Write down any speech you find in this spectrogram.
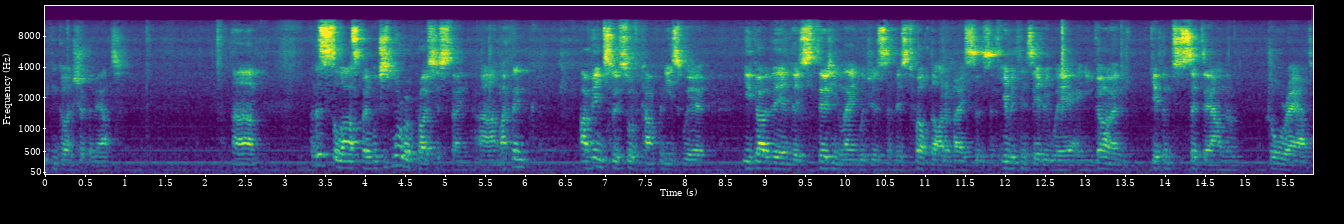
you can go and shut them out. Um, and this is the last bit, which is more of a process thing. Um, I think I've been to sort of companies where you go there and there's 13 languages and there's 12 databases and everything's everywhere and you go and get them to sit down and draw out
